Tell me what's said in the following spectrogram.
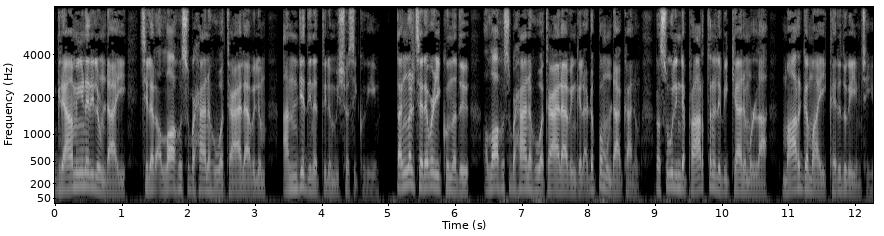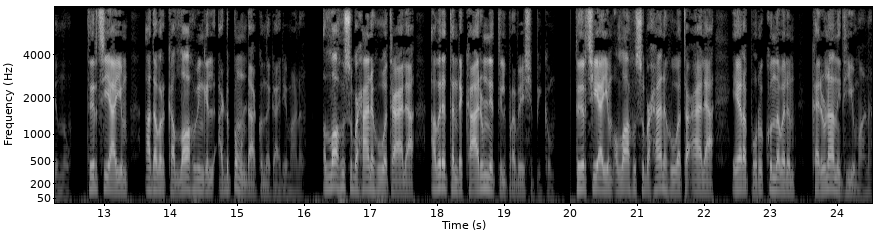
ഗ്രാമീണരിലുണ്ടായി ചിലർ അള്ളാഹു സുബഹാനഹുവ ചായാലാവിലും അന്ത്യദിനത്തിലും വിശ്വസിക്കുകയും തങ്ങൾ ചെലവഴിക്കുന്നത് അള്ളാഹു സുബഹാനഹുവ ചായാലാവിങ്കിൽ അടുപ്പമുണ്ടാക്കാനും റസൂലിന്റെ പ്രാർത്ഥന ലഭിക്കാനുമുള്ള മാർഗമായി കരുതുകയും ചെയ്യുന്നു. തീർച്ചയായും അതവർക്ക് അള്ളാഹുവിങ്കിൽ അടുപ്പമുണ്ടാക്കുന്ന കാര്യമാണ്. അള്ളാഹു സുബഹാനഹുവ ചായാല അവരെ തന്റെ കാരുണ്യത്തിൽ പ്രവേശിപ്പിക്കും. തീർച്ചയായും അള്ളാഹു സുബഹാനഹുവ ചായാല ഏറെ പൊറുക്കുന്നവനും കരുണാനിധിയുമാണ്.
